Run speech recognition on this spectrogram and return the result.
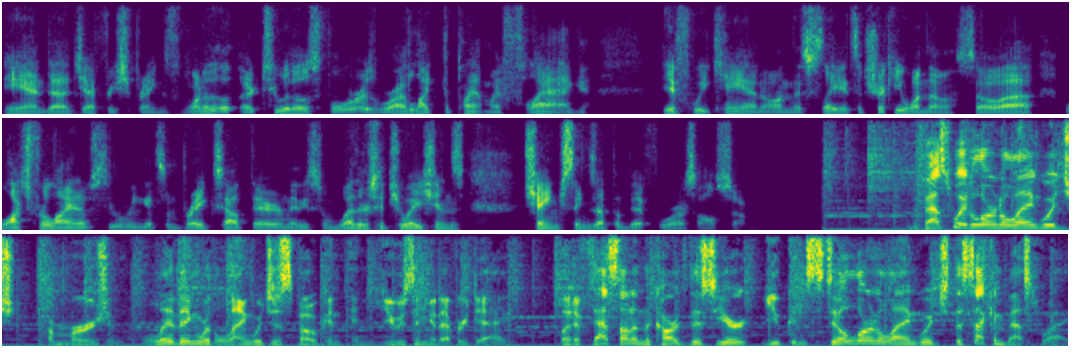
and uh, Jeffrey Springs. One of the or two of those four is where I like to plant my flag if we can on this slate. It's a tricky one though. So uh, watch for lineups, see where we can get some breaks out there, maybe some weather situations, change things up a bit for us also. The best way to learn a language? Immersion. Living where the language is spoken and using it every day. But if that's not in the cards this year, you can still learn a language the second best way,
